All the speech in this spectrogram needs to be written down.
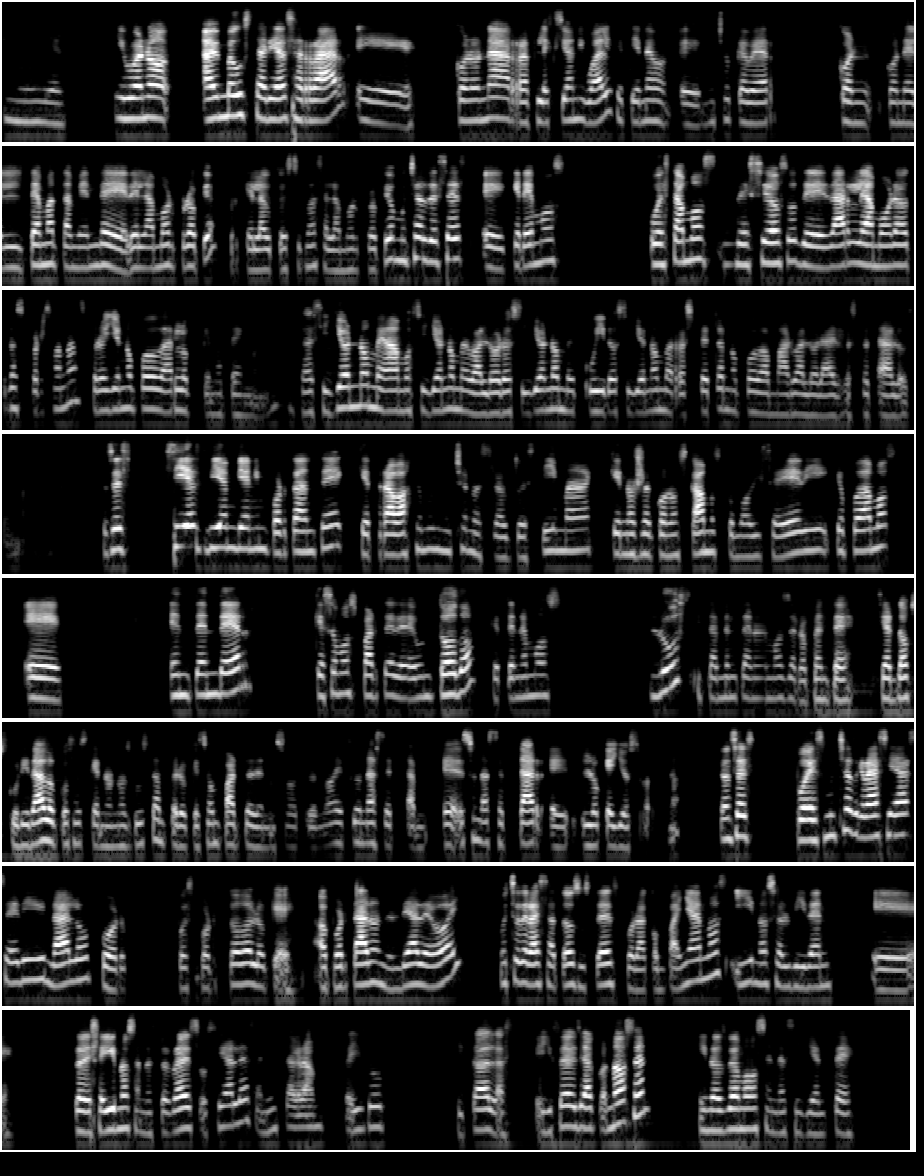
Muy bien. Y bueno, a mí me gustaría cerrar eh, con una reflexión igual que tiene eh, mucho que ver con, con el tema también de, del amor propio, porque el autoestima es el amor propio. Muchas veces eh, queremos o estamos deseosos de darle amor a otras personas, pero yo no puedo dar lo que no tengo. O sea, si yo no me amo, si yo no me valoro, si yo no me cuido, si yo no me respeto, no puedo amar, valorar y respetar a los demás. Entonces, sí es bien, bien importante que trabajemos mucho en nuestra autoestima, que nos reconozcamos, como dice Eddie, que podamos eh, entender que somos parte de un todo, que tenemos luz y también tenemos de repente cierta oscuridad o cosas que no nos gustan, pero que son parte de nosotros, ¿no? Es un, acepta, es un aceptar eh, lo que yo soy, ¿no? Entonces, pues muchas gracias, Eddie, Lalo, por, pues por todo lo que aportaron el día de hoy. Muchas gracias a todos ustedes por acompañarnos y no se olviden eh, de seguirnos en nuestras redes sociales, en Instagram, Facebook y todas las que ustedes ya conocen y nos vemos en el siguiente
